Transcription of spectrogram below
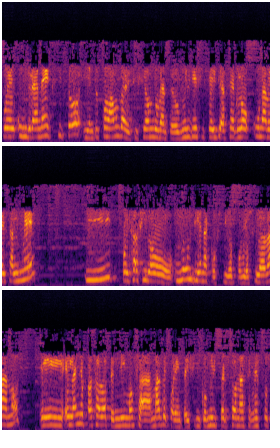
fue un gran éxito y entonces tomamos la decisión durante 2016 de hacerlo una vez al mes y pues ha sido muy bien acogido por los ciudadanos. El, el año pasado atendimos a más de 45 mil personas en estos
